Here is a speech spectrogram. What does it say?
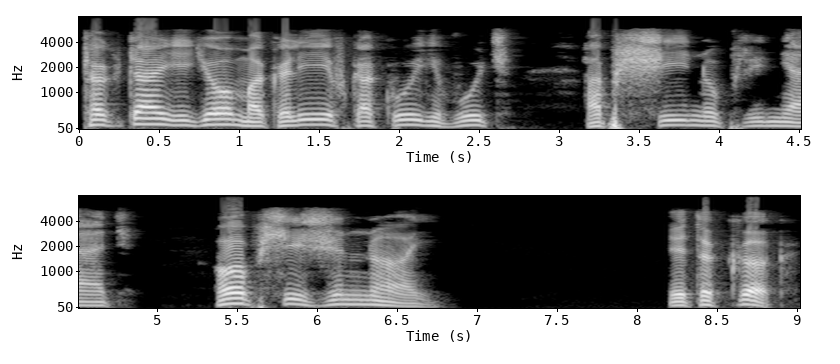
Когда ее могли в какую-нибудь общину принять, общей женой. — Это как?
